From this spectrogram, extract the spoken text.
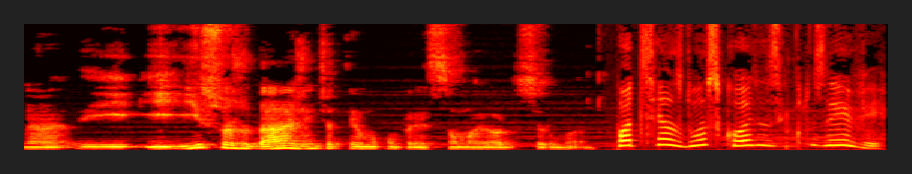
Né? E, e isso ajudar a gente a ter uma compreensão maior do ser humano. Pode ser as duas coisas, inclusive.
